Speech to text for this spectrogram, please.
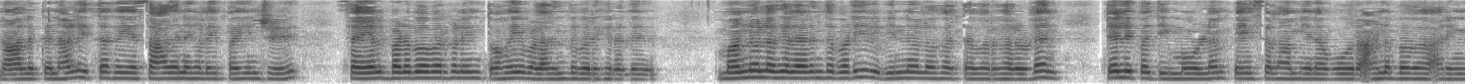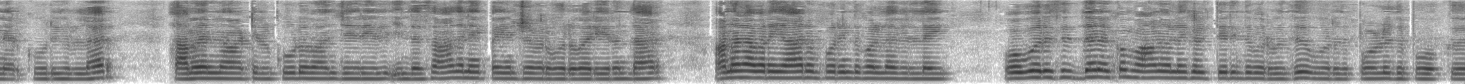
நாளுக்கு நாள் இத்தகைய சாதனைகளை பயின்று செயல்படுபவர்களின் தொகை வளர்ந்து வருகிறது. மண்ணுலகிலிருந்தபடி விண்ணுலகத்தவர்களுடன் டெலிபதி மூலம் பேசலாம் என ஓர் அனுபவ அறிஞர் கூறியுள்ளார். தமிழ்நாட்டில் கூடுவாஞ்சேரியில் இந்த சாதனை பயின்றவர் ஒருவர் இருந்தார். ஆனால் அவரை யாரும் புரிந்து கொள்ளவில்லை. ஒவ்வொரு சித்தனுக்கும் வானொலிகள் தெரிந்து வருவது ஒரு பொழுதுபோக்கு.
